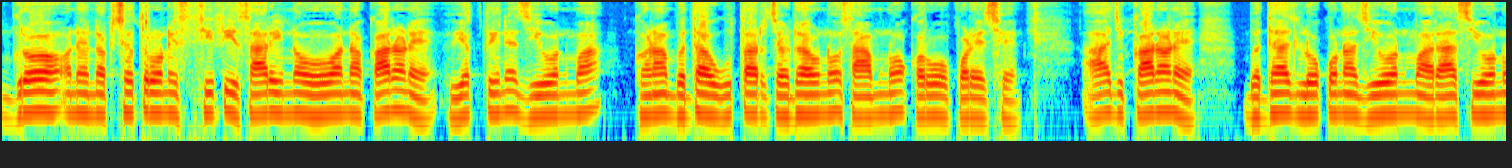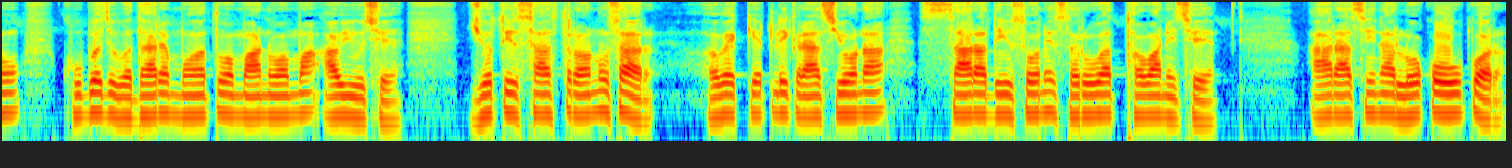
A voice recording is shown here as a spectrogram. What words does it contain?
ગ્રહ અને નક્ષત્રોની સ્થિતિ સારી ન હોવાના કારણે વ્યક્તિને જીવનમાં ઘણા બધા ઉતાર ચઢાવનો સામનો કરવો પડે છે. આ જ કારણે બધા જ લોકોના જીવનમાં રાશિઓનું ખૂબ જ વધારે મહત્ત્વ માનવામાં આવ્યું છે. જ્યોતિષશાસ્ત્ર અનુસાર હવે કેટલીક રાશિઓના સારા દિવસોની શરૂઆત થવાની છે. આ રાશિના લોકો ઉપર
